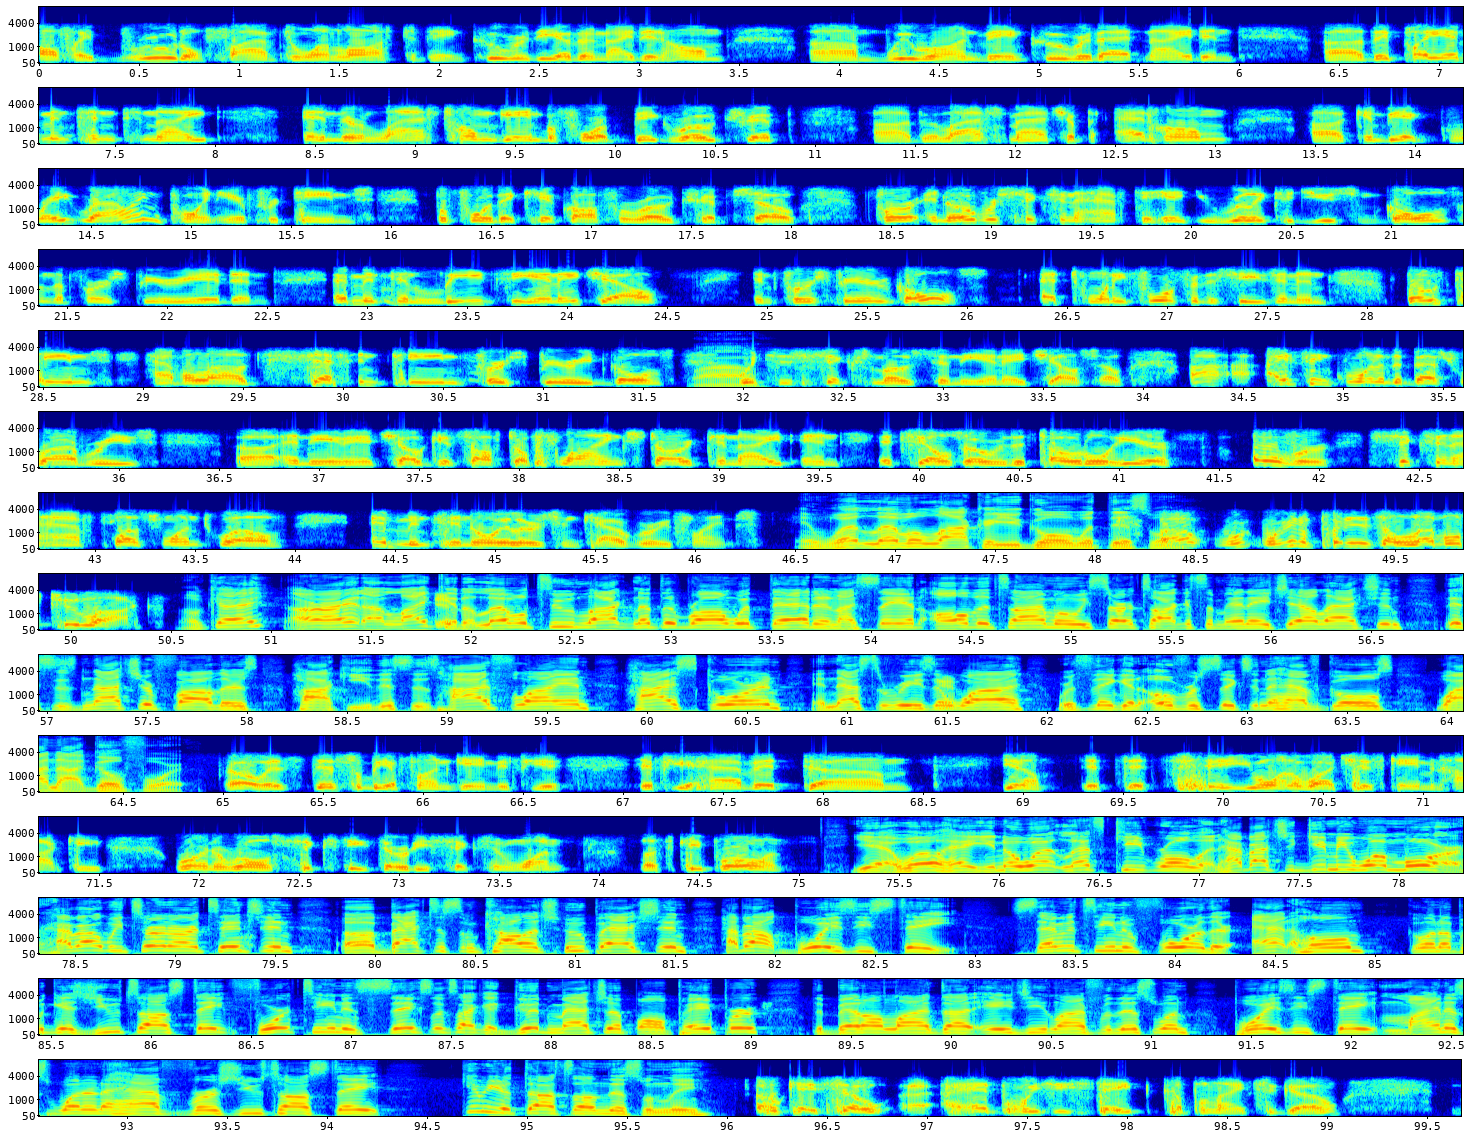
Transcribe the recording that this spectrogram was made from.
off a brutal five to one loss to Vancouver the other night at home. Um, we were on Vancouver that night, and uh, they play Edmonton tonight in their last home game before a big road trip. Uh, their last matchup at home uh, can be a great rallying point here for teams before they kick off a road trip. So, for an over six and a half to hit, you really could use some goals in the first period. And Edmonton leads the NHL in first period goals at 24 for the season, and both teams have allowed 17 first period goals, wow. which is sixth most in the NHL. So I, I think one of the best rivalries uh, in the NHL gets off to a flying start tonight, and it sails over the total here over six and a half plus 112 Edmonton Oilers and Calgary Flames. And what level lock are you going with this one? Well, we're, we're going to put it as a level two lock. Okay. All right. I like yep. it. A level two lock. Nothing wrong with that. And I say it all the time when we start talking some NHL action. This is not your father's hockey. This is high flying, high scoring. And that's the reason yep. why we're thinking over six and a half goals. Why not go for it? Oh, this will be a fun game if you if you have it. Um, you know, if, you want to watch this game in hockey, we're in a roll 60, 36, and 1 let's keep rolling. Yeah, well, hey, you know what? Let's keep rolling. How about you give me one more? How about we turn our attention uh, back to some college hoop action? How about Boise State? 17 and 4, they're at home going up against Utah State 14 and 6. Looks like a good matchup on paper. The betonline.ag line for this one Boise State minus one and a half versus Utah State. Give me your thoughts on this one, Lee. Okay, so uh, I had Boise State a couple nights ago.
